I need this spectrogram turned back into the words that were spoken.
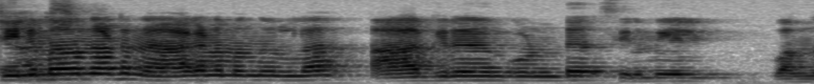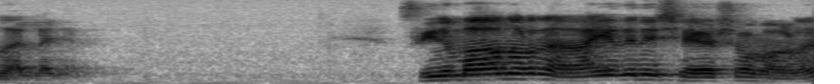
സിനിമാ നടനാകണമെന്നുള്ള ആഗ്രഹം കൊണ്ട് സിനിമയിൽ വന്നതല്ല ഞാൻ. സിനിമാ നടനായതിനു ശേഷമാണ്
